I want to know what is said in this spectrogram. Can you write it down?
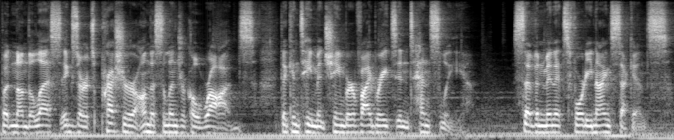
but nonetheless exerts pressure on the cylindrical rods. The containment chamber vibrates intensely. 7 minutes 49 seconds.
